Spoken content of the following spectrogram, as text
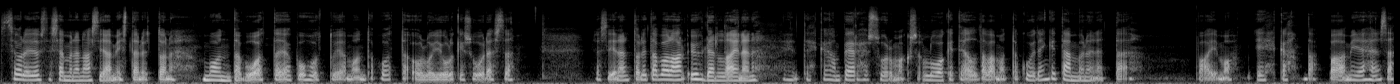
Se oli tietysti semmoinen asia, mistä nyt on monta vuotta jo puhuttu ja monta vuotta ollut julkisuudessa. Ja siinä nyt oli tavallaan yhdenlainen, ei nyt ehkä ihan perhesurmaksi luokiteltava, mutta kuitenkin tämmöinen, että vaimo ehkä tappaa miehensä.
